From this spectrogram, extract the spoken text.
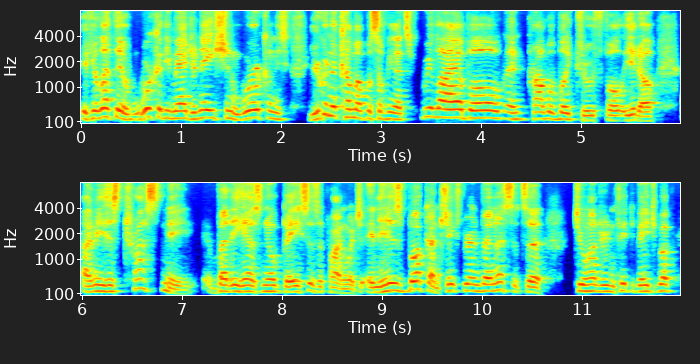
If you let the work of the imagination work on these, you're going to come up with something that's reliable and probably truthful. You know, I mean, he says, trust me, but he has no basis upon which. In his book on Shakespeare in Venice, it's a 250 page book,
